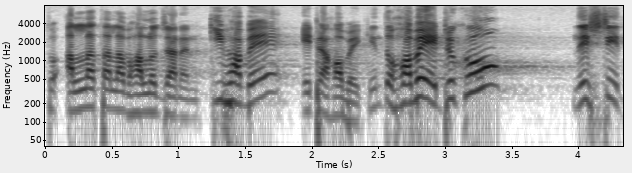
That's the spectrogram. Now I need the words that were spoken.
তো আল্লাহ তালা ভালো জানেন কীভাবে এটা হবে। কিন্তু হবে এটুকু নিশ্চিত।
